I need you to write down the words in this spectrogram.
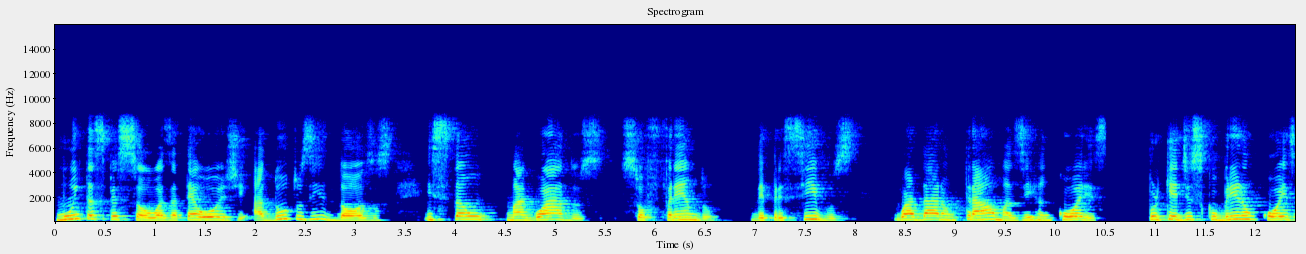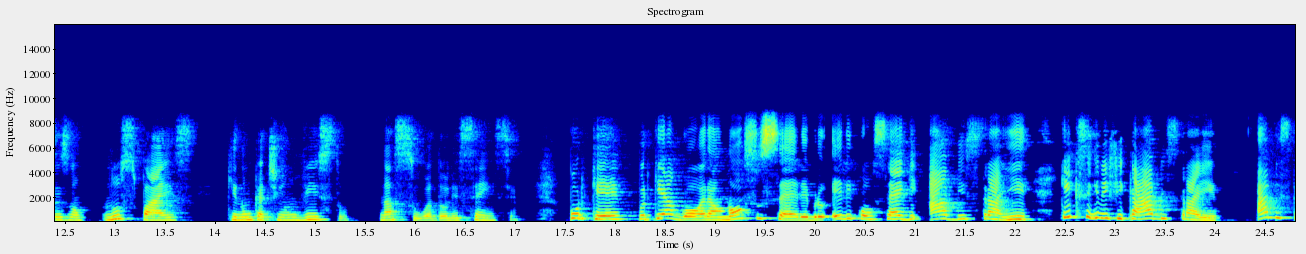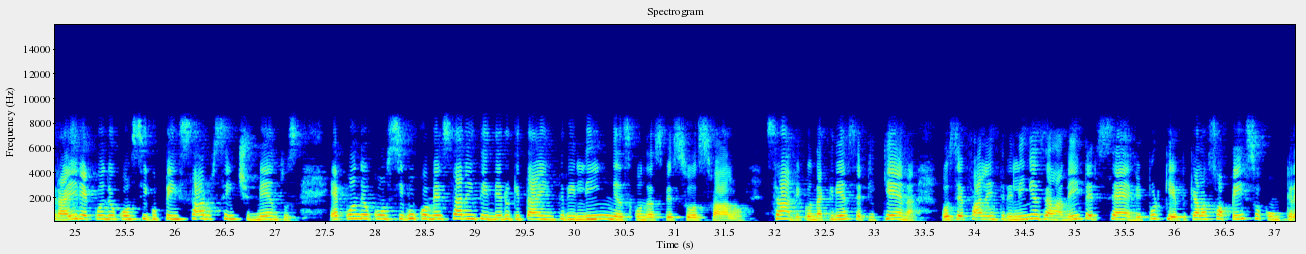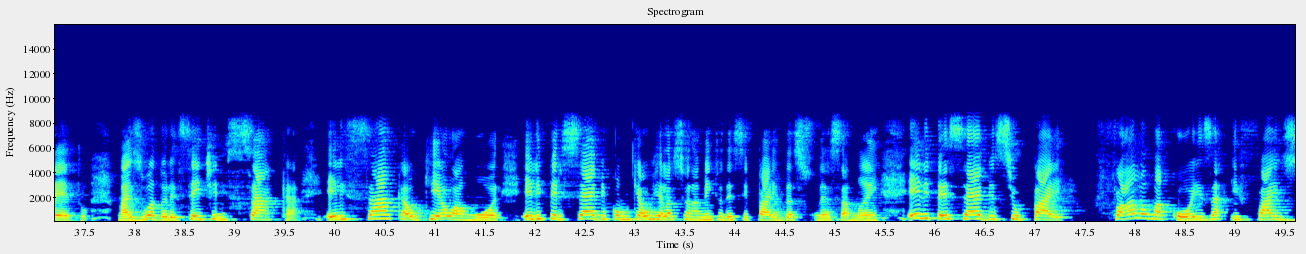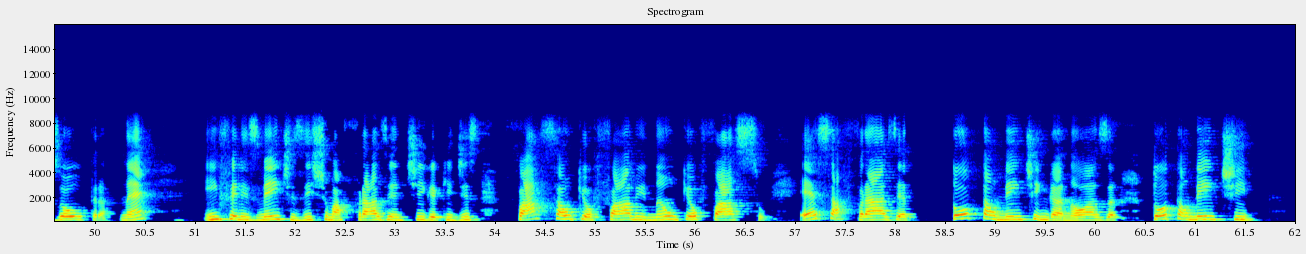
Muitas pessoas até hoje, adultos e idosos, estão magoados, sofrendo, depressivos, guardaram traumas e rancores porque descobriram coisas no, nos pais que nunca tinham visto na sua adolescência. Por quê? Porque agora o nosso cérebro ele consegue abstrair. O que, que significa abstrair? Abstrair é quando eu consigo pensar os sentimentos, é quando eu consigo começar a entender o que está entre linhas quando as pessoas falam. Sabe, quando a criança é pequena, você fala entre linhas, ela nem percebe. Por quê? Porque ela só pensa o concreto. Mas o adolescente, ele saca, ele saca o que é o amor, ele percebe como que é o relacionamento desse pai e dessa mãe, ele percebe se o pai fala uma coisa e faz outra, né? Infelizmente, existe uma frase antiga que diz: faça o que eu falo e não o que eu faço. Essa frase é totalmente enganosa, totalmente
